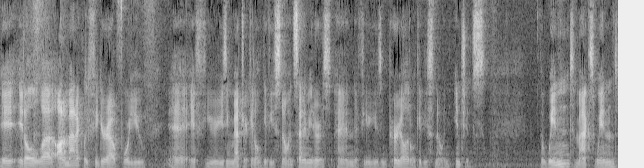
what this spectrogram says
it, will uh, automatically figure out for you if you're using metric, it'll give you snow in centimeters, and if you use imperial, it'll give you snow in inches. The wind, max wind,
